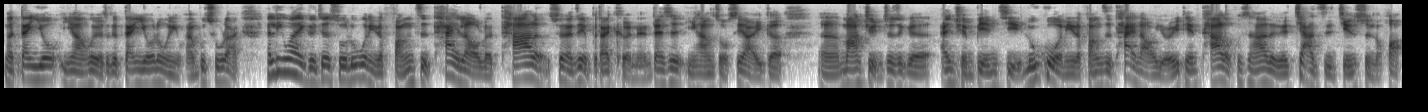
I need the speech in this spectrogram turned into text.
那担忧，银行会有这个担忧，认为你还不出来。那另外一个就是说，如果你的房子太老了，塌了，虽然这也不太可能，但是银行总是要一个呃 margin，就这个安全边际。如果你的房子太老，有一天塌了，或是它的一个价值减损的话，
